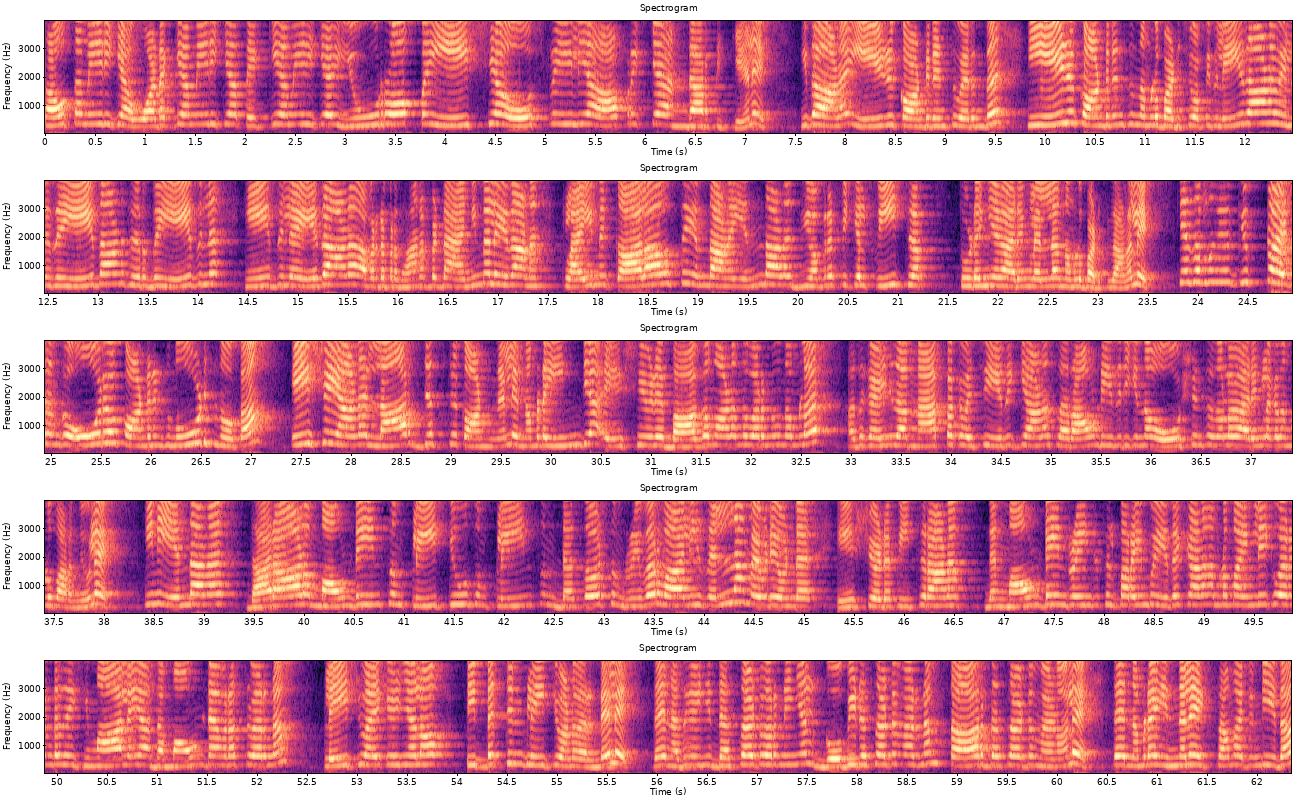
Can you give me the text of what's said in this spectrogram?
സൗത്ത് അമേരിക്ക വടക്കേ അമേരിക്ക തെക്കേ America Europe Asia Australia Africa Antarctica അല്ലെ? ഇതാണ് ഏഴ് കോണ്ടിനൻസ് വരുന്നത്. ഈ ഏഴ് കോണ്ടിനൻസ് നമ്മൾ പഠിച്ചു. അപ്പൊ ഇതിൽ ഏതാണ് വലുത് ഏതാണ് ചെറുത് ഏതിൽ ഏതിൽ ഏതാണ് അവരുടെ പ്രധാനപ്പെട്ട അനിമൽ ഏതാണ് ക്ലൈമറ്റ് കാലാവസ്ഥ എന്താണ് എന്താണ് ജിയോഗ്രഫിക്കൽ ഫീച്ചർ തുടങ്ങിയ കാര്യങ്ങളെല്ലാം നമ്മൾ പഠിച്ചതാണ് അല്ലെ? യെസ് അപ്പൊ നിങ്ങൾക്ക് ക്വിക്കായിട്ട് നമുക്ക് ഓരോ കോണ്ടിനൻസ് ഒന്ന് ഓടിച്ചു നോക്കാം. ഏഷ്യയാണ് ലാർജസ്റ്റ് അല്ലെ നമ്മുടെ ഇന്ത്യ ഏഷ്യയുടെ ഭാഗമാണെന്ന് പറഞ്ഞു നമ്മൾ അത് കഴിഞ്ഞ് മാപ്പ് ഒക്കെ വെച്ച് ഏതൊക്കെയാണ് സറൗണ്ട് ചെയ്തിരിക്കുന്ന ഓഷൻസ് എന്നുള്ള കാര്യങ്ങളൊക്കെ നമ്മൾ പറഞ്ഞു അല്ലെ? ഇനി എന്താണ്? ധാരാളം മൗണ്ടെയിൻസും പ്ലേറ്റ്യൂസും പ്ലെയിൻസും ഡെസേർട്സും റിവർ വാലീസ് എല്ലാം എവിടെയുണ്ട്? ഏഷ്യയുടെ ഫീച്ചർ ആണ്. ദെൻ മൗണ്ടെയിൻ റേഞ്ചസിൽ പറയുമ്പോൾ ഏതൊക്കെയാണ് നമ്മുടെ മൈൻഡിലേക്ക് വരേണ്ടത്? ഹിമാലയ ദ മൗണ്ട് എവറസ്റ്റ് വരണം. പ്ലേറ്റു ആയി കഴിഞ്ഞാലോ ടിബറ്റൻ പ്ലേറ്റു ആണ് വരണ്ടേ അല്ലെ? ദെൻ അത് കഴിഞ്ഞ് ഡെസേർട്ട് പറഞ്ഞു കഴിഞ്ഞാൽ ഗോബി ഡെസേർട്ടും വരണം താർ ഡെസേർട്ടും വേണം അല്ലെ? ദെൻ നമ്മുടെ ഇന്നലെ എക്സാം അറ്റൻഡ് ചെയ്ത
